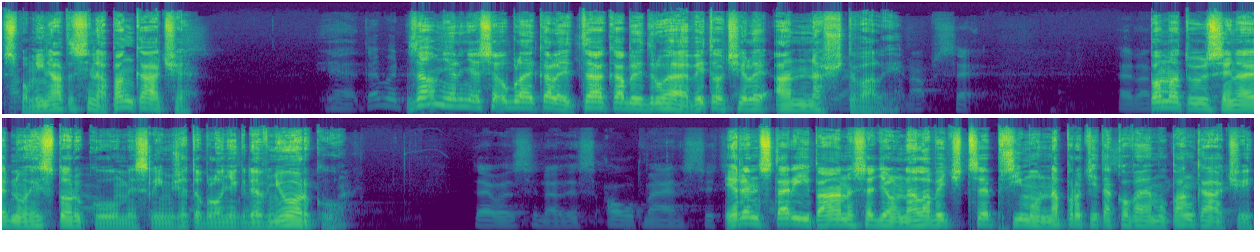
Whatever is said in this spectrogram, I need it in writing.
Vzpomínáte si na pankáče? Záměrně se oblékali tak, aby druhé vytočili a naštvali. Pamatuju si na jednu historku, myslím, že to bylo někde v New Yorku. Jeden starý pán seděl na lavičce přímo naproti takovému pankáči.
